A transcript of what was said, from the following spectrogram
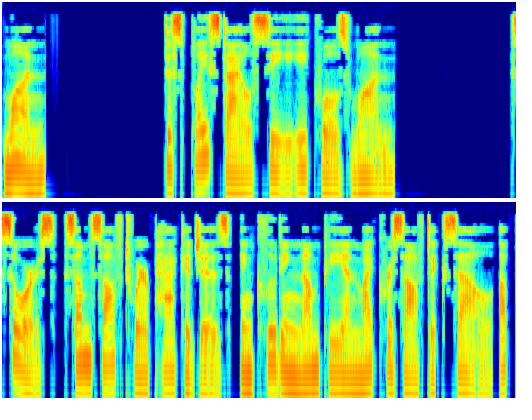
1 display style c equals 1 Source: Some software packages, including NumPy and Microsoft Excel, up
